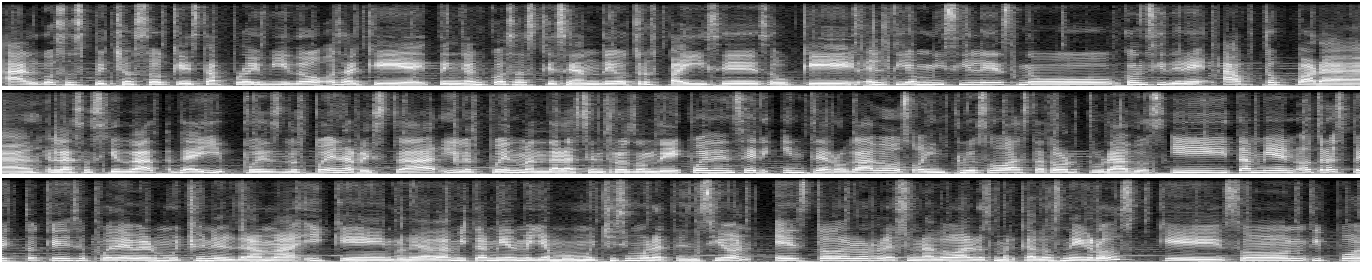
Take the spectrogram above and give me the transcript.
algo sospechoso que está prohibido, o sea, que tengan cosas que sean de otros países o que el tío Misiles no considere apto para la sociedad de ahí, pues los pueden arrestar y los pueden mandar a centros donde pueden ser interrogados o incluso hasta torturados. Y también otro aspecto que se puede ver mucho en el drama y que en realidad a mí también me llamó muchísimo la atención es todo lo relacionado a los mercados negros, que son tipo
